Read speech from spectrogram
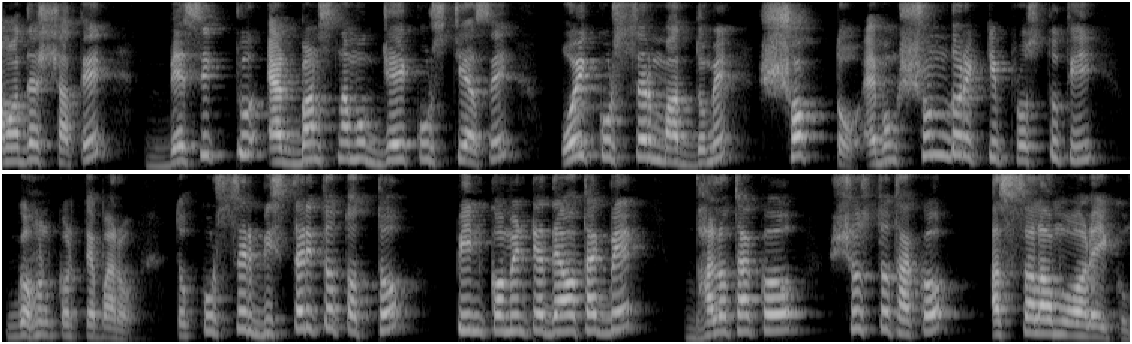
আমাদের সাথে বেসিক টু অ্যাডভান্স নামক যে কোর্সটি আছে, ওই কোর্সের মাধ্যমে শক্ত এবং সুন্দর একটি প্রস্তুতি গ্রহণ করতে পারো। তো কোর্সের বিস্তারিত তথ্য পিন কমেন্টে দেওয়া থাকবে। ভালো থাকো, সুস্থ থাকো, আসসালামু আলাইকুম।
